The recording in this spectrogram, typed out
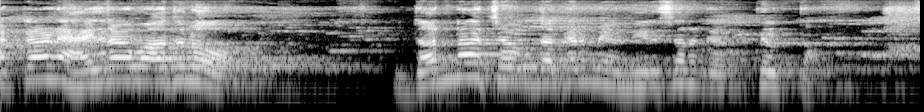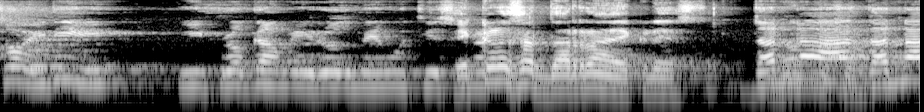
అట్లానే హైదరాబాదులో ధర్నా చౌక్ దగ్గర మేము నిరసన తెలుపుతాం. సో ఇది ఈ ప్రోగ్రామ్ ఈరోజు మేము ఎక్కడ తీసుకున్న సార్ ధర్నా ఎక్కడ ధర్నా ధర్నా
